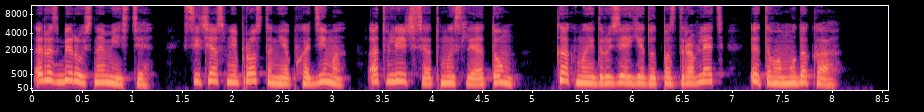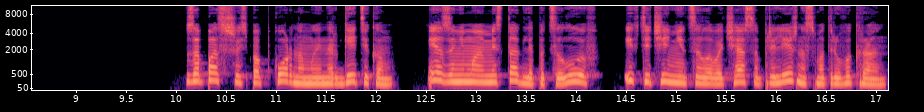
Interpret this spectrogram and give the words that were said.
Разберусь на месте. Сейчас мне просто необходимо отвлечься от мысли о том, как мои друзья едут поздравлять этого мудака. Запасшись попкорном и энергетиком, я занимаю места для поцелуев и в течение целого часа прилежно смотрю в экран.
